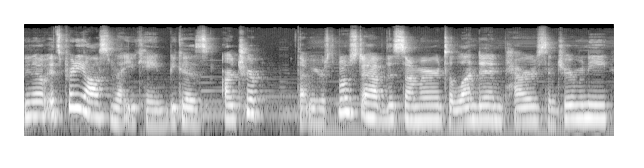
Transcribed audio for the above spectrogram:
You know, it's pretty awesome that you came because our trip that we were supposed to have this summer to London, Paris, and Germany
